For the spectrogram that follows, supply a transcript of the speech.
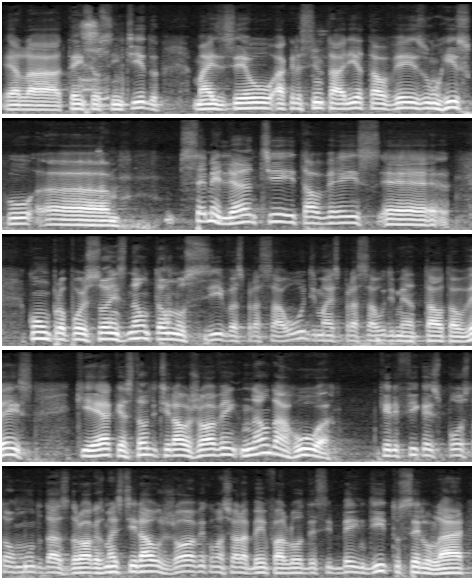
ela tem seu sentido, mas eu acrescentaria talvez um risco uh, semelhante e talvez é, com proporções não tão nocivas para a saúde, mas para a saúde mental talvez, que é a questão de tirar o jovem não da rua, que ele fica exposto ao mundo das drogas, mas tirar o jovem, como a senhora bem falou, desse bendito celular,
